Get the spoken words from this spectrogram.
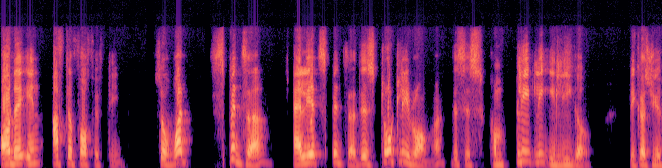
order in after 415. So what Spitzer, Eliot Spitzer, this is totally wrong. Huh? This is completely illegal because you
